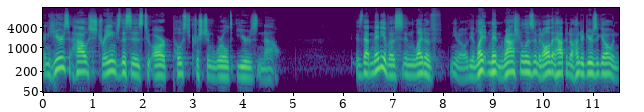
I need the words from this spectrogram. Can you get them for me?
And here's how strange this is to our post Christian world ears now is that many of us, in light of you know, the Enlightenment and rationalism and all that happened 100 years ago, and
